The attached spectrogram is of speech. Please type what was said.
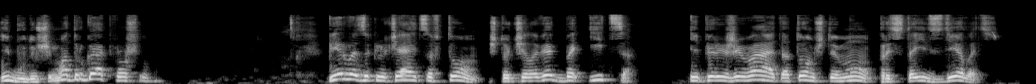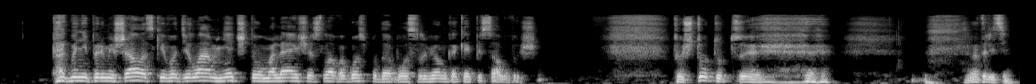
и будущему, а другая к прошлому. Первое заключается в том, что человек боится и переживает о том, что ему предстоит сделать, как бы ни примешалось к его делам нечто умоляющее слава Господа благословен, как я писал выше. То что тут... Э, смотрите.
